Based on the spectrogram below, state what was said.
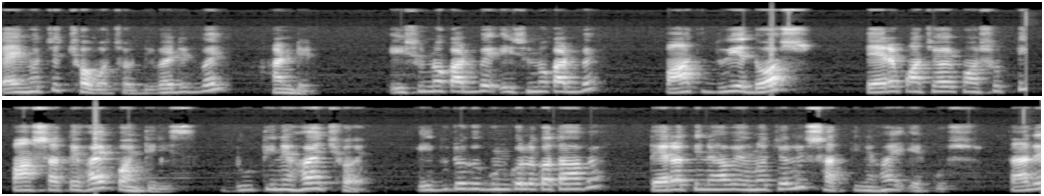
time হচ্ছে ছ বছর ডিভাইডেড বাই হান্ড্রেড এই শূন্য কাটবে, এই শূন্য কাটবে, পাঁচ দুয়ে দশ, তেরো পাঁচে হয় পঁয়ষট্টি, পাঁচ সাতে হয় পঁয়ত্রিশ, দু তিনে হয় ছয়। এই দুটোকে গুণ করলে কত হবে? তেরো তিনে হবে উনচল্লিশ, সাত তিনে হয় একুশ। তাহলে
